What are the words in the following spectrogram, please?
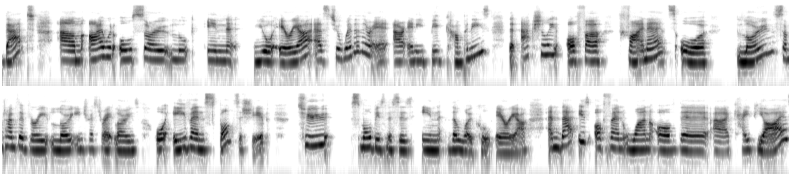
that. Um, I would also look in your area as to whether there are any big companies that actually offer finance or loans. Sometimes they're very low interest rate loans or even sponsorship to small businesses in the local area. And that is often one of the uh, KPIs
